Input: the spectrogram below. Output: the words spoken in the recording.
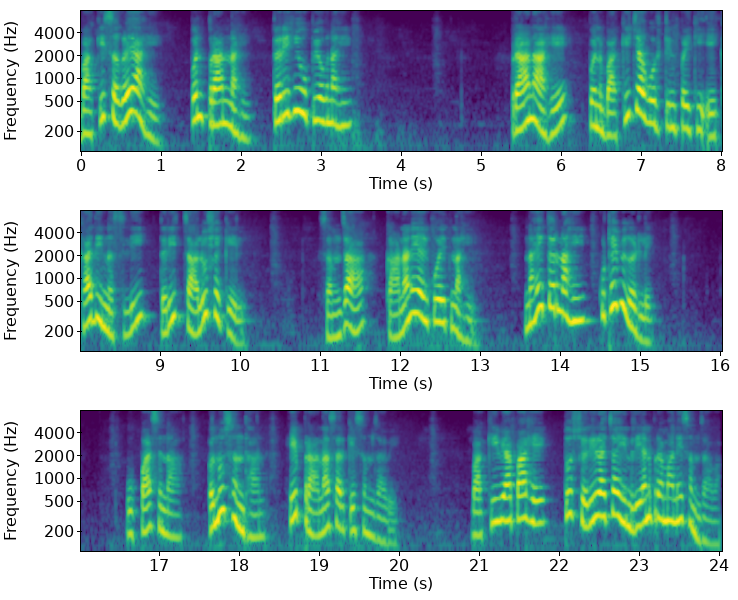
बाकी सगळे आहे पण प्राण नाही तरीही उपयोग नाही. प्राण आहे पण बाकीच्या गोष्टींपैकी एखादी नसली तरी चालू शकेल. समजा कानाने ऐकू येत नाही. नाही तर नाही कुठे बिघडले? उपासना अनुसंधान हे प्राणासारखे समजावे. बाकी व्याप आहे तो शरीराच्या इंद्रियांप्रमाणे समजावा.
